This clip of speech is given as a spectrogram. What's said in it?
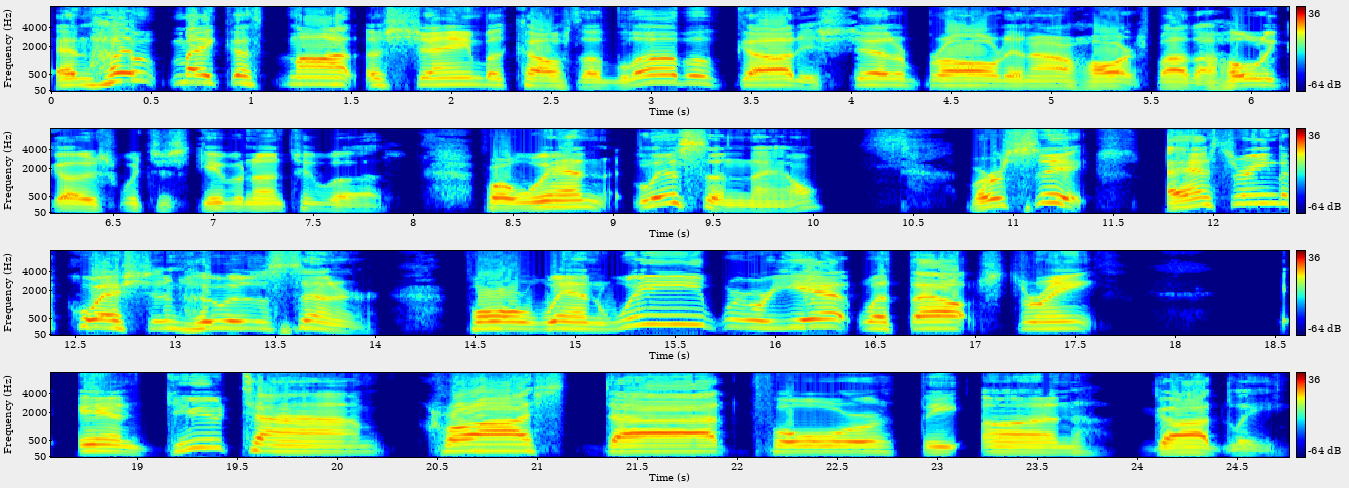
And hope maketh not ashamed, because the love of God is shed abroad in our hearts by the Holy Ghost, which is given unto us. For when, listen now, verse 6, answering the question, Who is a sinner? For when we were yet without strength, in due time Christ died for the ungodly.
